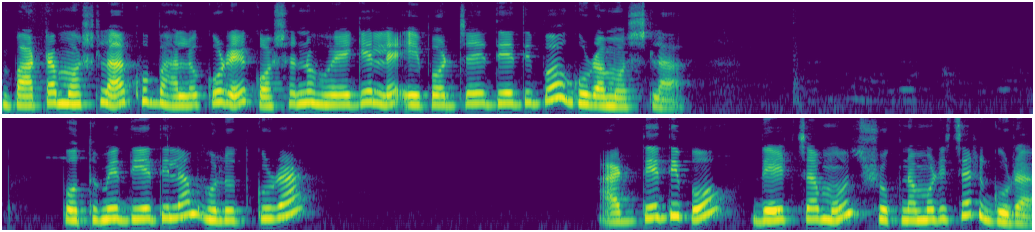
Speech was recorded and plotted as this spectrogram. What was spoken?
বাটা মশলা খুব ভালো করে কষানো হয়ে গেলে এই পর্যায়ে দিয়ে দিব গুঁড়া মশলা। প্রথমে দিয়ে দিলাম হলুদ গুঁড়া। আর দিয়ে দিব দেড় চামচ শুকনা মরিচের গুঁড়া।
